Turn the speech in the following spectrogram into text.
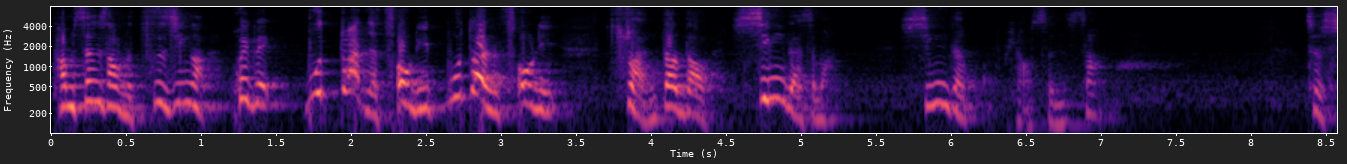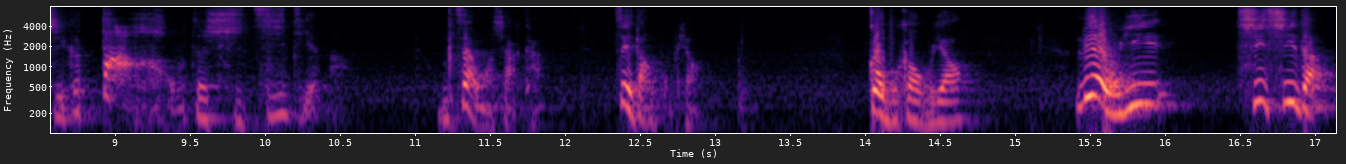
他们身上的资金啊会被不断的抽离，不断的抽离，转到到新的什么新的股票身上啊。这是一个大好的时机点啊！我们再往下看，这档股票够不够五幺六一七七的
